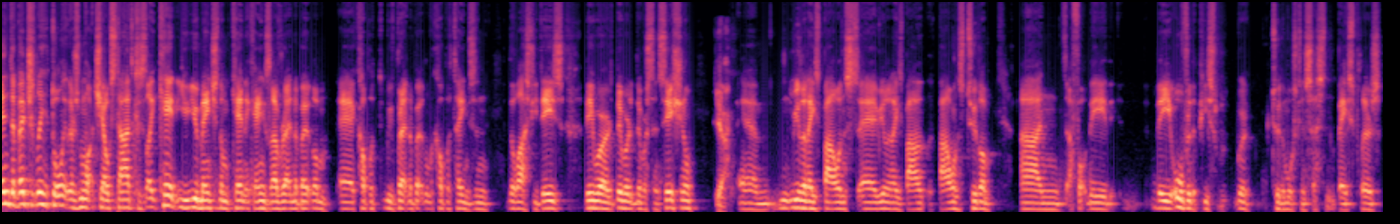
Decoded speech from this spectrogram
individually, I don't think there's much else to add because, like Kent, you, you mentioned them, Kent and Kingsley. I've written about them uh, a couple. Of, we've written about them a couple of times in the last few days. They were they were they were sensational. Yeah, um, really nice balance, uh, really nice balance, balance to them, and I thought they they over the piece were two of the most consistent best players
